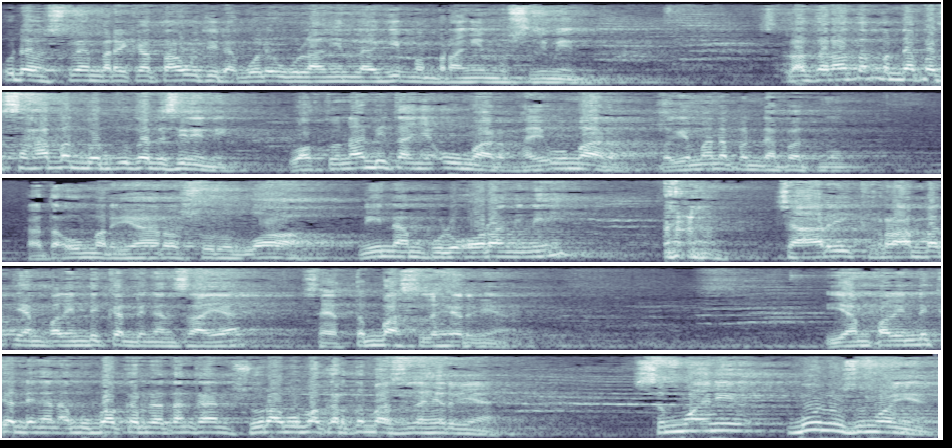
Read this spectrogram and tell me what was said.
Udah supaya mereka tahu tidak boleh ulangin lagi memerangi muslimin. Rata-rata pendapat sahabat berputar di sini nih. Waktu Nabi tanya Umar, Hai Umar, bagaimana pendapatmu? Kata Umar, ya Rasulullah, ini 60 orang ini cari kerabat yang paling dekat dengan saya, saya tebas lehernya. Yang paling dekat dengan Abu Bakar datangkan, surah Abu Bakar tebas lehernya. Semua ini bunuh semuanya.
